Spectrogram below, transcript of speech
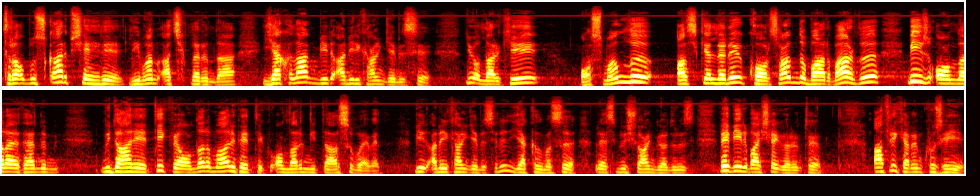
Trablusgarp şehri liman açıklarında yakılan bir Amerikan gemisi. Diyorlar ki Osmanlı askerleri korsandı, barbardı. Biz onlara efendim müdahale ettik ve onları mağlup ettik. Onların iddiası bu evet. Bir Amerikan gemisinin yakılması resmi şu an gördünüz. Ve bir başka görüntü. Afrika'nın kuzeyi.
